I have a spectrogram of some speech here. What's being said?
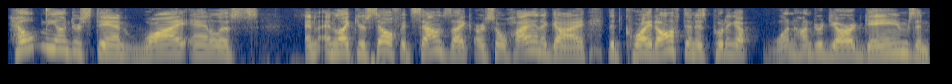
Help me understand why analysts. And, and like yourself, it sounds like are so high on a guy that quite often is putting up 100 yard games and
